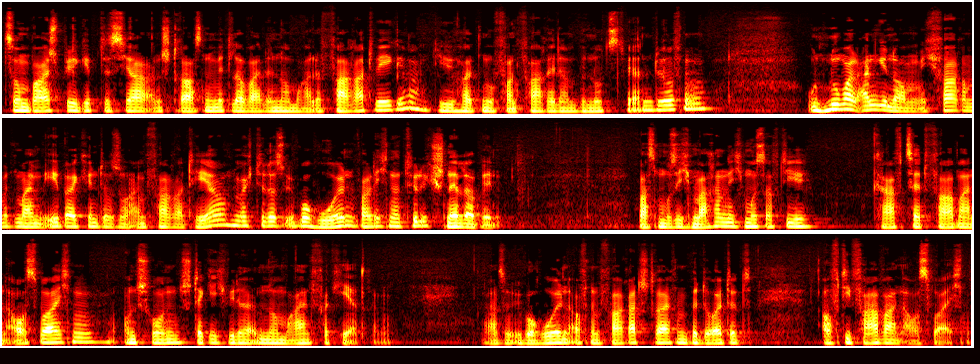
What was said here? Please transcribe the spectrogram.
Zum Beispiel gibt es ja an Straßen mittlerweile normale Fahrradwege, die halt nur von Fahrrädern benutzt werden dürfen. Und nur mal angenommen, ich fahre mit meinem E-Bike hinter so einem Fahrrad her und möchte das überholen, weil ich natürlich schneller bin. Was muss ich machen? Ich muss auf die Kfz-Fahrbahn ausweichen und schon stecke ich wieder im normalen Verkehr drin. Also überholen auf einem Fahrradstreifen bedeutet auf die Fahrbahn ausweichen.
